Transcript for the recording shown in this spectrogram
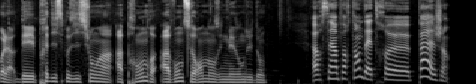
voilà, des prédispositions à prendre avant de se rendre dans une maison du don? Alors c'est important d'être euh, jeun,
